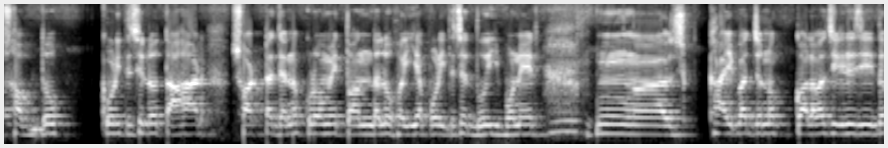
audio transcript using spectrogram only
শব্দ করিতেছিল, তাহার শটটা যেন ক্রমে তন্দালু হইয়া পড়িতেছে। দুই বোনের খাইবার জন্য কলাবা চিড়িতে চিড়িতে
